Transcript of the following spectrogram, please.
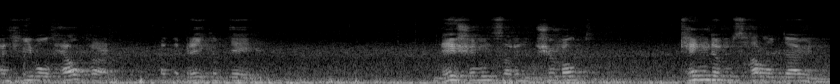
and he will help her at the break of day. Nations are in tumult, kingdoms hurled down.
